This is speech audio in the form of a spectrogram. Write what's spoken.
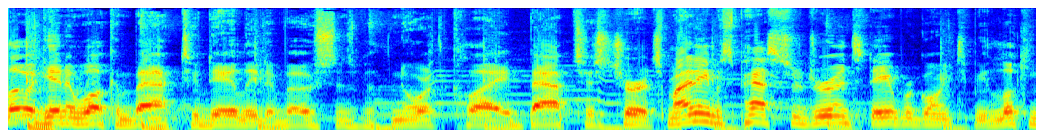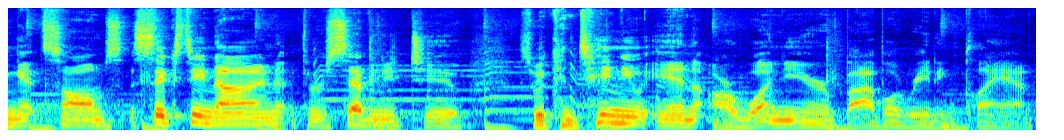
Hello again, and welcome back to Daily Devotions with North Clay Baptist Church. My name is Pastor Drew, and today we're going to be looking at Psalms 69 through 72 as we continue in our one year Bible reading plan.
